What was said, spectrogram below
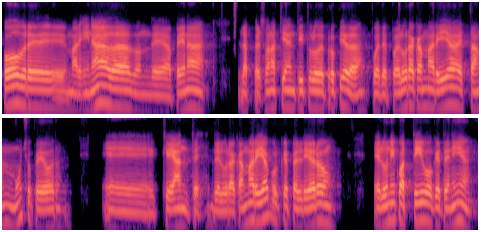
pobre, marginada, donde apenas las personas tienen título de propiedad, pues después del huracán María están mucho peor eh, que antes del huracán María porque perdieron el único activo que tenían,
